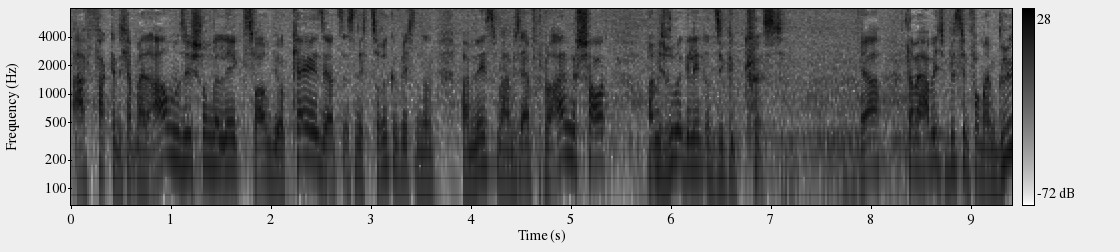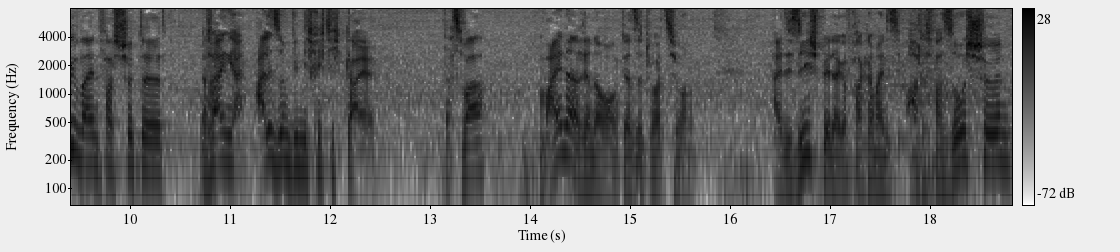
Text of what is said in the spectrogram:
ah fuck it, ich habe meinen Arm um sie schon gelegt, es war irgendwie okay, sie hat, ist nicht zurückgewichen. Und beim nächsten Mal habe ich sie einfach nur angeschaut und habe mich rübergelehnt und sie geküsst. Ja, dabei habe ich ein bisschen von meinem Glühwein verschüttet. Das war eigentlich alles irgendwie nicht richtig geil. Das war meine Erinnerung der Situation. Als ich sie später gefragt habe, meinte sie, oh, das war so schön.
